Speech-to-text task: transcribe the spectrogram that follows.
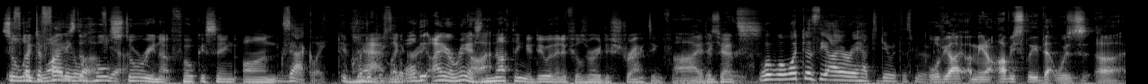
So it's like, about why is the love, whole yeah. story not focusing on exactly that? 100% Like all agree. the IRA has nothing to do with it. And it feels very distracting for me. I I, think that's Well, well, what does the IRA have to do with this movie? Well, the I mean, obviously that was uh,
